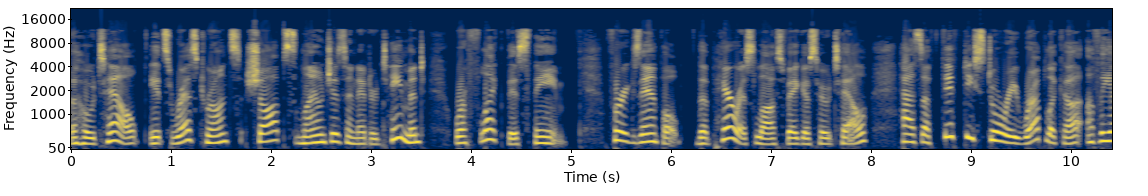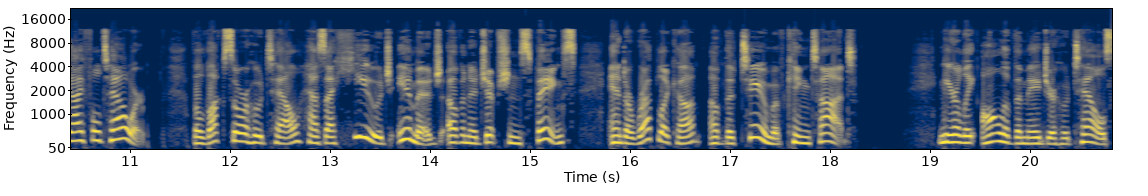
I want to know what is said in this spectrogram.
The hotel, its restaurants, shops, lounges, and entertainment reflect this theme. For example, the Paris Las Vegas Hotel has a 50-story replica of the Eiffel Tower. The Luxor Hotel has a huge image of an Egyptian sphinx and a replica of the tomb of King Tut. Nearly all of the major hotels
